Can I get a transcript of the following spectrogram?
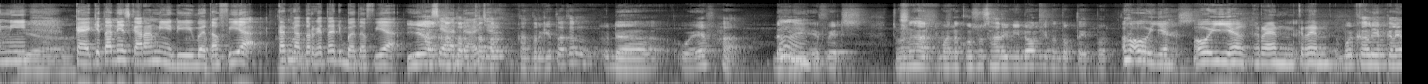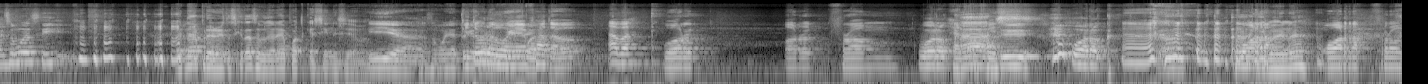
ini. Iya. Kayak kita nih sekarang nih di Batavia, kan kantor kita di Batavia. Iya, Masih kantor, ada aja. kantor, kantor kita kan udah WFH dari FH. Cuman hari ke mana khusus hari ini doang kita untuk take take Oh iya, oh iya keren keren. Buat kalian-kalian semua sih. Karena prioritas kita sebenarnya podcast ini sih emang. iya, semuanya tuh Kita udah WFH buat tau Apa? work work from Work. head Ah, office. Ih, Work. Nah, gimana? Work from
